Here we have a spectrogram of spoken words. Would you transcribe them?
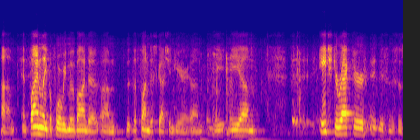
Um, finally, before we move on to um, the fun discussion here, um, each director, this is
